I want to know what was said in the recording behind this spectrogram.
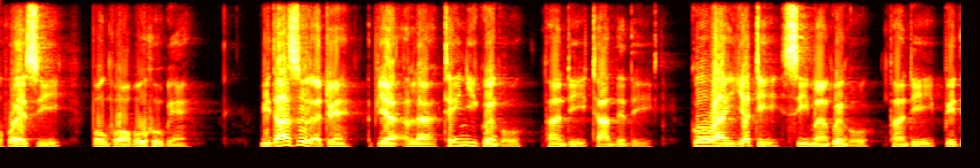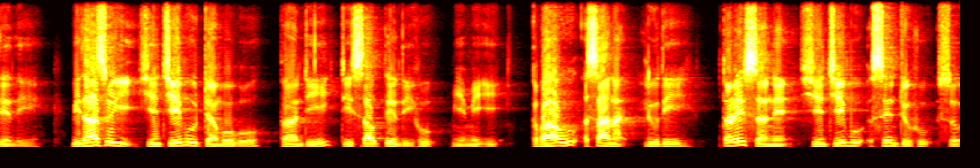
အဖွဲ့အစည်းပုံဖော်ဖို့ဟုပင်မိသားစုအတွင်အပြန်အလှန်ထိန်းညှိခွင့်ကိုဖန်တီးထားသင့်သည် ကိုယ်ပိုင်ယက်တီစီမံခွင့်ကိုဖန်တီးပေးသင့်သည်မိသားစု၏ယဉ်ကျေးမှုတန်ဖိုးကိုဖန်တီးတိဆောက်သင့်သည်ဟု မြင်မိ၏ကဘာဦးအစ၌လူသည်တရိษံနှင့်ယဉ်ကျေးမှုအစဉ်တူဟုဆို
